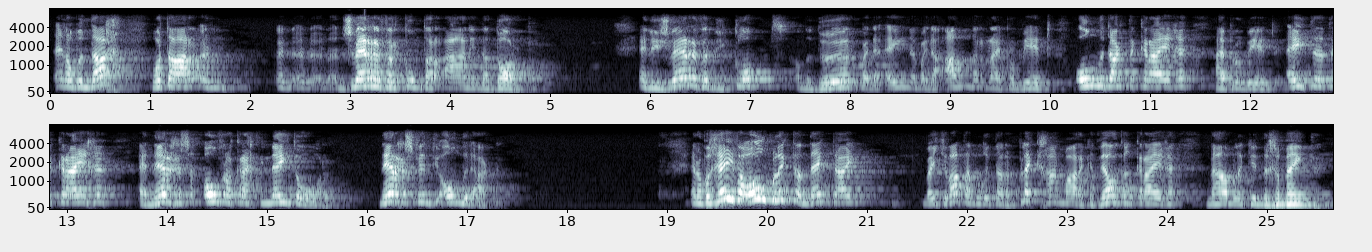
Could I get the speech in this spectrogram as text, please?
En op een dag wordt daar een, een, een, een zwerver komt daar aan in dat dorp. En die zwerver die klopt aan de deur bij de een en bij de ander. En hij probeert onderdak te krijgen. Hij probeert eten te krijgen. En nergens, overal krijgt hij nee te horen. Nergens vindt hij onderdak. En op een gegeven ogenblik dan denkt hij, weet je wat, dan moet ik naar de plek gaan waar ik het wel kan krijgen, namelijk in de gemeente.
